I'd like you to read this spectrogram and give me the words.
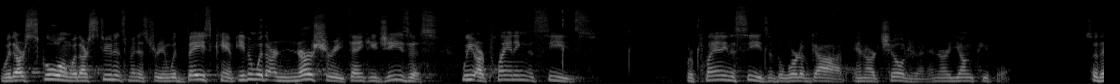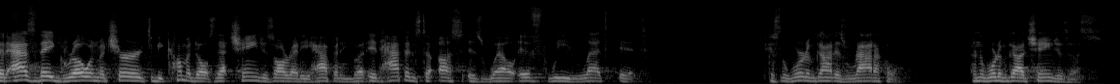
with our school and with our students ministry and with base camp even with our nursery thank you jesus we are planting the seeds we're planting the seeds of the word of god in our children and our young people so that as they grow and mature to become adults that change is already happening but it happens to us as well if we let it because the word of god is radical and the word of god changes us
